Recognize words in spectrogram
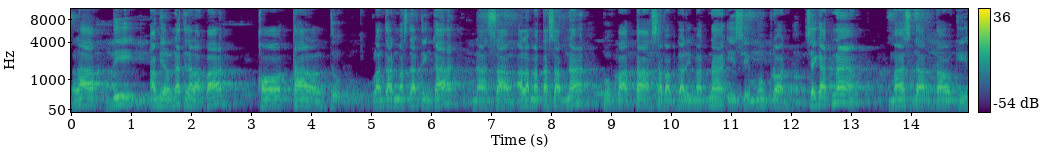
Labdi amilna tina lapad kotal tu kulantaran masdar tingkah nasab. Alamat tasabna kupatah sabab kalimatna isim mufrad. Segatna masdar taukid.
